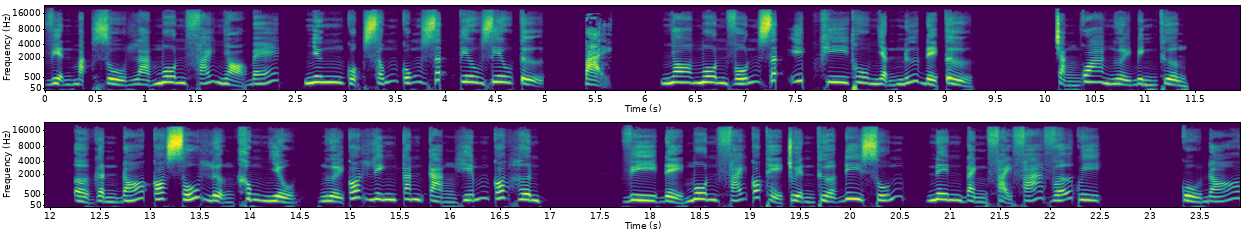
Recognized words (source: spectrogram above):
Viện mặc dù là môn phái nhỏ bé. Nhưng cuộc sống cũng rất tiêu diêu tự. Tại. Nho môn vốn rất ít khi thu nhận nữ đệ tử. Chẳng qua người bình thường. Ở gần đó có số lượng không nhiều. Người có linh căn càng hiếm có hơn. Vì để môn phái có thể truyền thừa đi xuống. Nên đành phải phá vỡ quy. Củ đó.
